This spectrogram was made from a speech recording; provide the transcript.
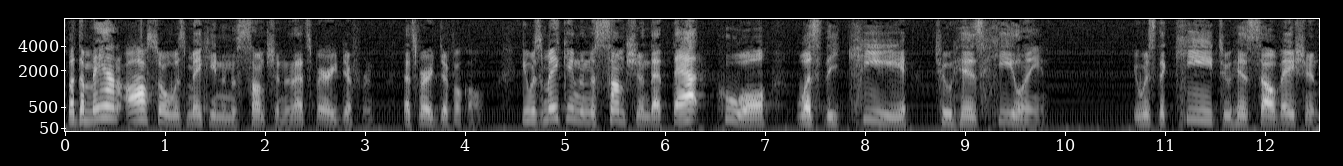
But the man also was making an assumption, and that's very different. That's very difficult. He was making an assumption that that pool was the key to his healing. It was the key to his salvation.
